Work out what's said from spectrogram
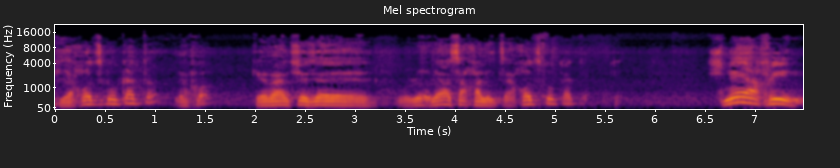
כי אחות זקוקתו, נכון. כיוון שזה, הוא לא, לא עשה חליצה, אחות זקוקתו. כן. שני אחים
